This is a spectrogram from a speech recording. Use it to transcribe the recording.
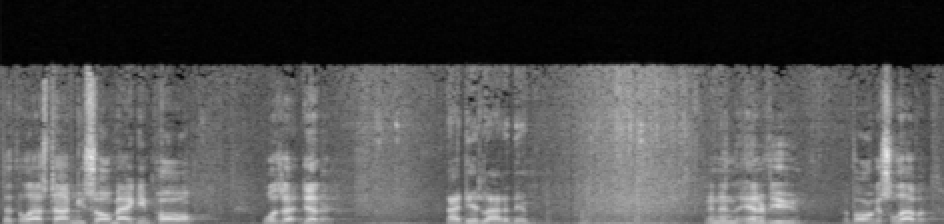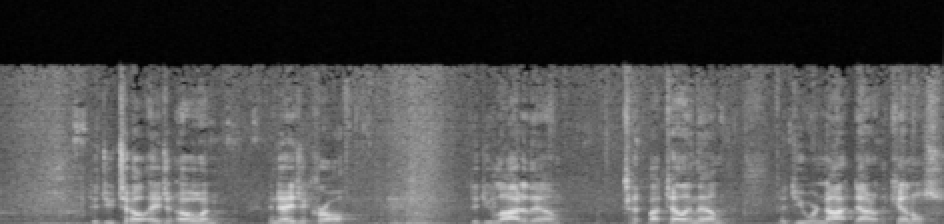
that the last time you saw Maggie and Paul was at dinner? I did lie to them. And in the interview of August 11th, did you tell Agent Owen and Agent Croft, did you lie to them t- by telling them that you were not down at the kennels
